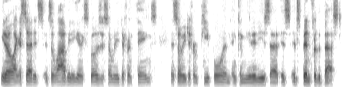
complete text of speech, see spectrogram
you know like i said it's it's allowed me to get exposed to so many different things and so many different people and, and communities that it's it's been for the best.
